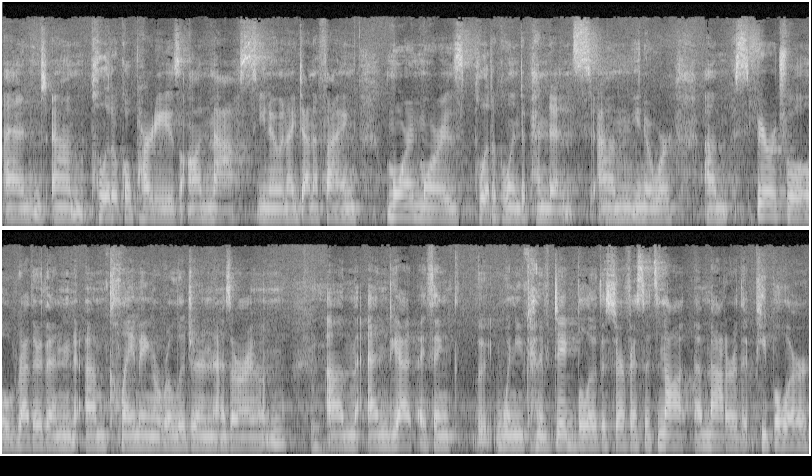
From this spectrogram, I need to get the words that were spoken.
and um, political parties en masse you know and identifying more and more as political independents um, you know we're um, spiritual rather than um, claiming a religion as our own mm-hmm. Um, and yet i think when you kind of dig below the surface it's not a matter that people are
